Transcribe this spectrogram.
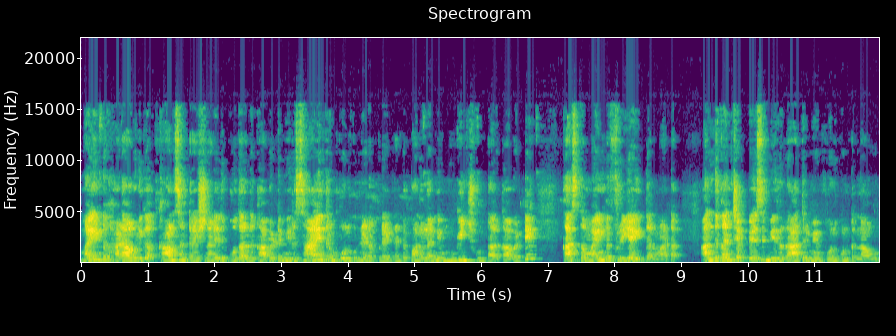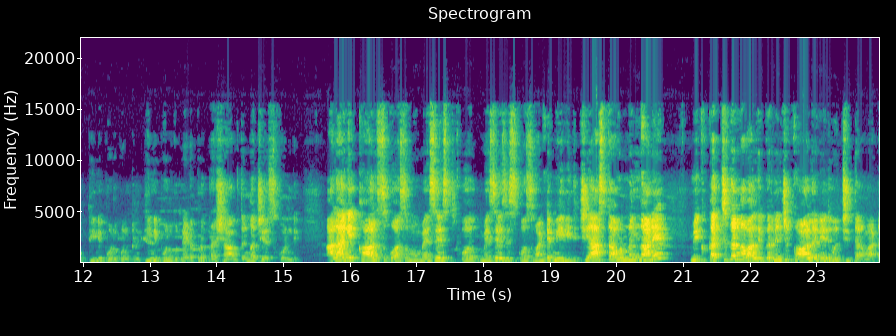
మైండ్ హడావుడిగా కాన్సన్ట్రేషన్ అనేది కుదరదు కాబట్టి మీరు సాయంత్రం పొనుకునేటప్పుడు ఏంటంటే పనులన్నీ ముగించుకుంటారు కాబట్టి కాస్త మైండ్ ఫ్రీ అయ్యిద్ది అనమాట అందుకని చెప్పేసి మీరు రాత్రి మేము పొనుకుంటున్నాము తిని పొనుకుంటు తిని పొనుకునేటప్పుడు ప్రశాంతంగా చేసుకోండి. అలాగే కాల్స్ కోసము మెసేజ్ మెసేజెస్ కోసం అంటే మీరు ఇది చేస్తూ ఉండంగానే మీకు ఖచ్చితంగా వాళ్ళ దగ్గర నుంచి కాల్ అనేది వచ్చింది అనమాట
